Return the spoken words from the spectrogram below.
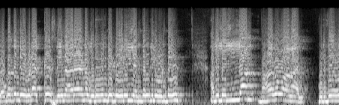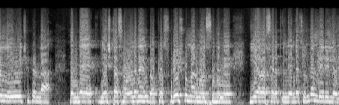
ലോകത്തിന്റെ എവിടെയൊക്കെ ശ്രീനാരായണ ഗുരുവിന്റെ പേരിൽ എന്തെങ്കിലും ഉണ്ട് അതിലെല്ലാം ഭാഗമാകാൻ ഗുരുദേവൻ നിയോഗിച്ചിട്ടുള്ള എന്റെ ജ്യേഷ്ഠ സഹോദരൻ ഡോക്ടർ സുരേഷ് കുമാർ മഹസൂദിനെ ഈ അവസരത്തിൽ എന്റെ സ്വന്തം പേരിലും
